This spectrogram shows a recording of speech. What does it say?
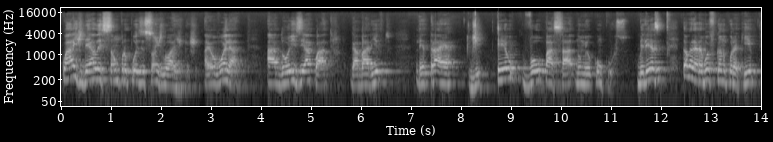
quais delas são proposições lógicas? Aí eu vou olhar A2 e A4. Gabarito, letra E, de eu vou passar no meu concurso. Beleza? Então, galera, eu vou ficando por aqui.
